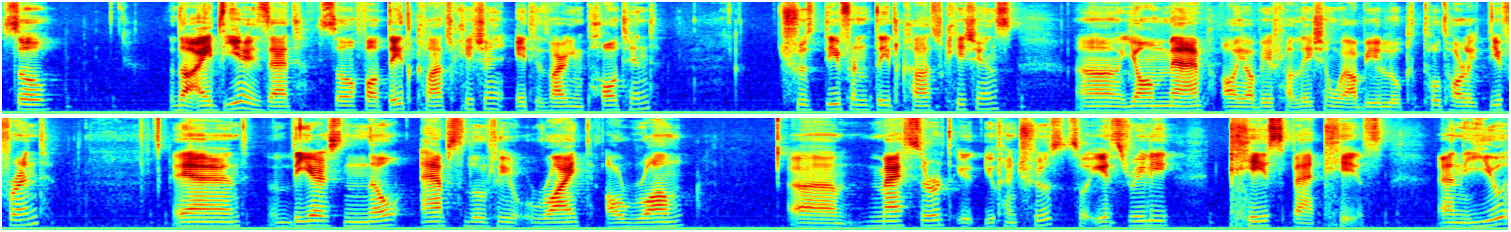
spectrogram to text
so the idea is that so for data classification, it is very important. Choose different data classifications. Uh, your map or your visualization will be look totally different and there's no absolutely right or wrong um, method you, you can choose so it's really case by case and you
